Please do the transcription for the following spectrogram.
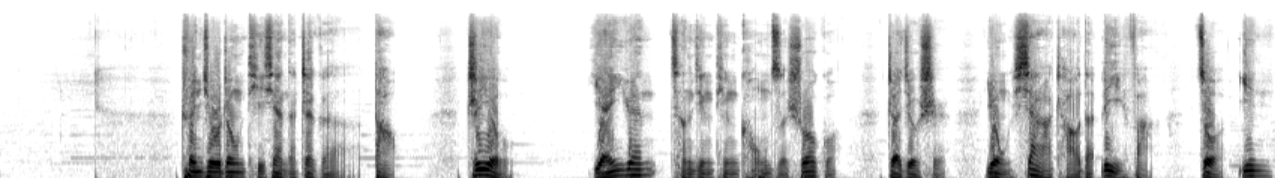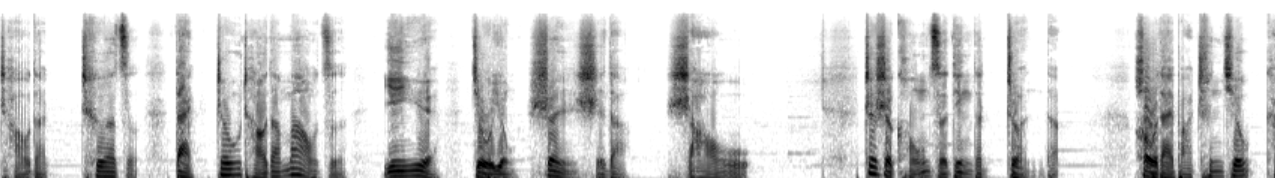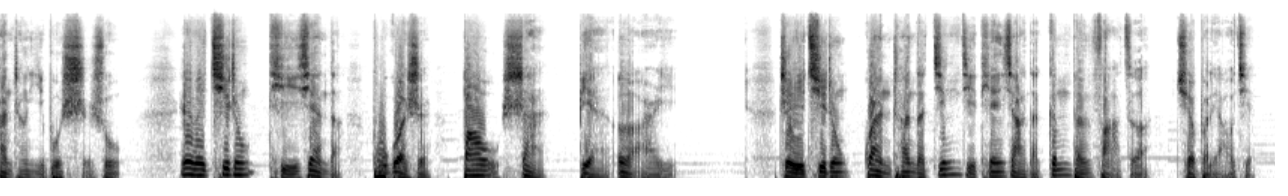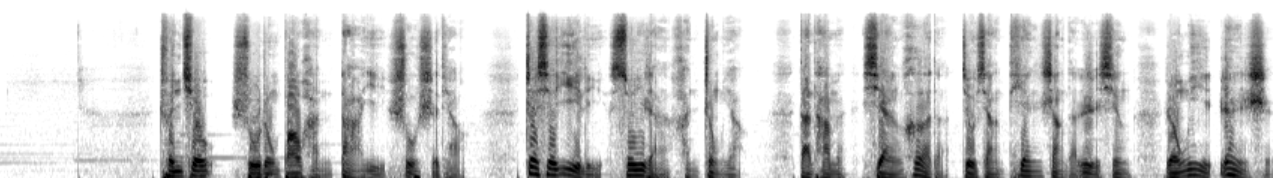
春秋中体现的这个道，只有颜渊曾经听孔子说过，这就是用夏朝的历法做殷朝的车子，戴周朝的帽子，音乐就用瞬时的韶舞，这是孔子定的准的。后代把《春秋》看成一部史书，认为其中体现的不过是褒善贬恶而已。至于其中贯穿的经济天下的根本法则，却不了解。《春秋》书中包含大义数十条，这些义理虽然很重要，但它们显赫的就像天上的日星，容易认识。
